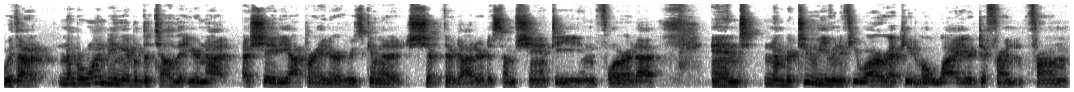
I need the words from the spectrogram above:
without number one being able to tell that you're not a shady operator who's going to ship their daughter to some shanty in Florida, and number two, even if you are reputable, why you're different from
